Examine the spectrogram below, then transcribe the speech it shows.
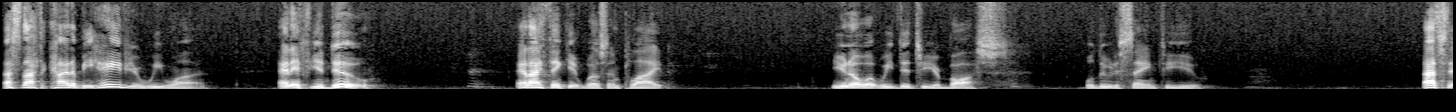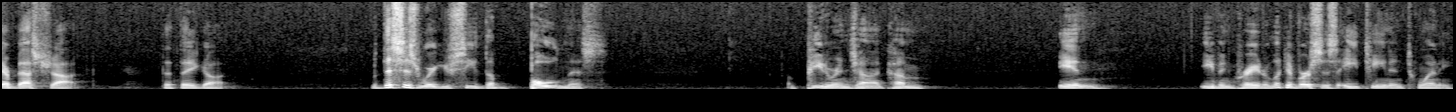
That's not the kind of behavior we want. And if you do, and I think it was implied, you know what we did to your boss. We'll do the same to you. That's their best shot that they got. But this is where you see the boldness of Peter and John come in even greater. Look at verses 18 and 20.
